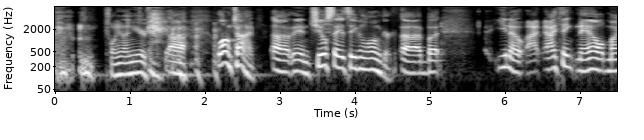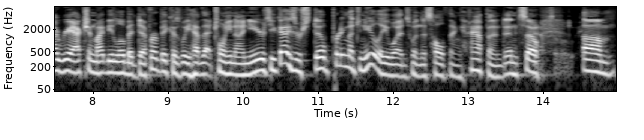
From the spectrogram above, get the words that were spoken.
29 years, uh, long time, uh, and she'll say it's even longer. Uh, but you know, I, I, think now my reaction might be a little bit different because we have that 29 years. You guys are still pretty much newlyweds when this whole thing happened, and so um,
